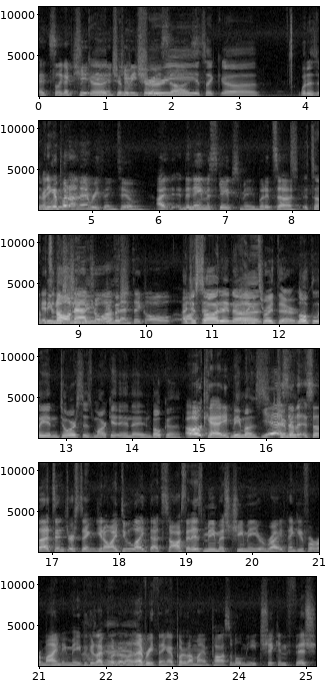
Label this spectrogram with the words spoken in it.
it's like a, It's chi- like a uh, chimichurri sauce. It's like uh, what is it? and you What can put it on everything too. I the name escapes me, but it's a It's, it's a it's an all Chimney. natural, Mima's- authentic, all. I just saw it in uh, I think it's right there. locally in Doris's Market in in Boca. Okay. Mima's. Yeah, so, th- so that's interesting. You know, I do like that sauce. It is Mima's Chimi. You're right. Thank you for reminding me because I Yeah, put it yeah, on everything. I put it on my impossible meat, chicken, fish,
